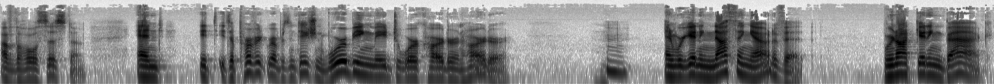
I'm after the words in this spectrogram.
of the whole system. And it, it's a perfect representation. We're being made to work harder and harder. Mm and we're getting nothing out of it. We're not getting back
